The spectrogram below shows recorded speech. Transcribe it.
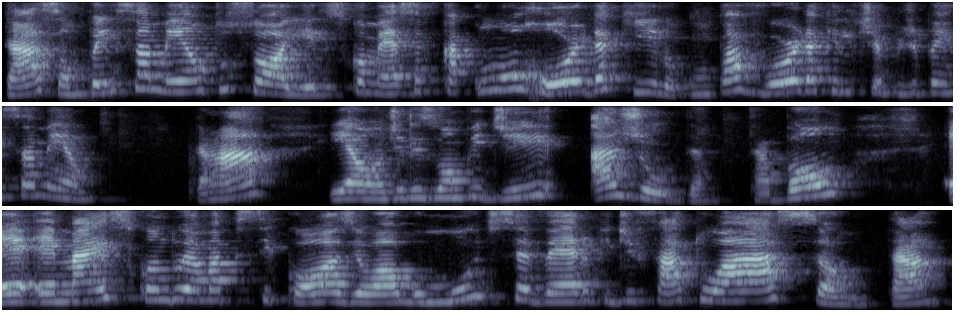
tá? São pensamentos só, e eles começam a ficar com horror daquilo, com pavor daquele tipo de pensamento, tá? E é onde eles vão pedir ajuda, tá bom? É, é mais quando é uma psicose ou algo muito severo que de fato há ação, tá?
